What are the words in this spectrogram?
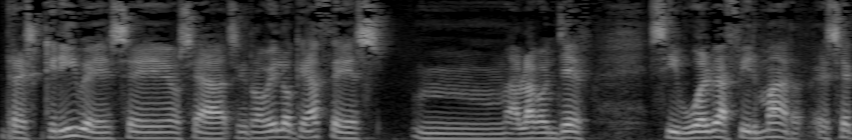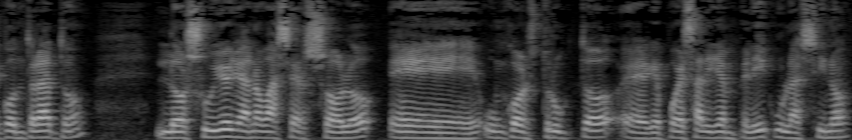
reescribe ese, o sea, si Robin lo que hace es mm, habla con Jeff, si vuelve a firmar ese contrato, lo suyo ya no va a ser solo eh, un constructo eh, que puede salir en películas, sino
